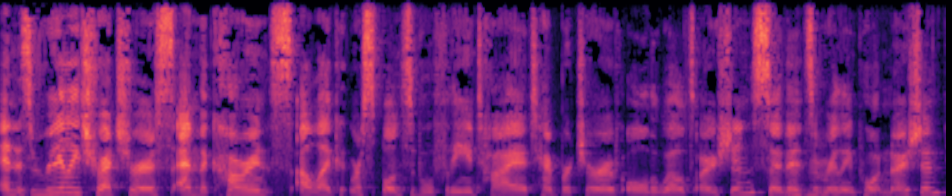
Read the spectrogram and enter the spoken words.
and it's really treacherous, and the currents are like responsible for the entire temperature of all the world's oceans, so that it's a really important ocean,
